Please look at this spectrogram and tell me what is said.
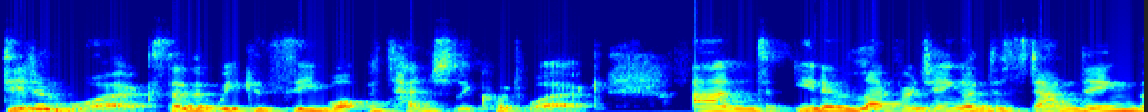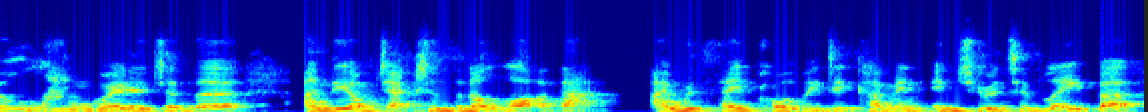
didn't work so that we could see what potentially could work. And you know, leveraging, understanding the language and the and the objections, and a lot of that I would say probably did come in intuitively, but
